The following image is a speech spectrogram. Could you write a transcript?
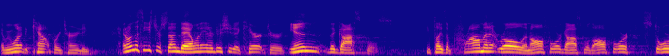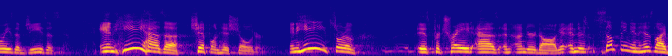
and we want it to count for eternity. And on this Easter Sunday, I want to introduce you to a character in the Gospels. He plays a prominent role in all four Gospels, all four stories of Jesus. And he has a chip on his shoulder. And he sort of is portrayed as an underdog. And there's something in his life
